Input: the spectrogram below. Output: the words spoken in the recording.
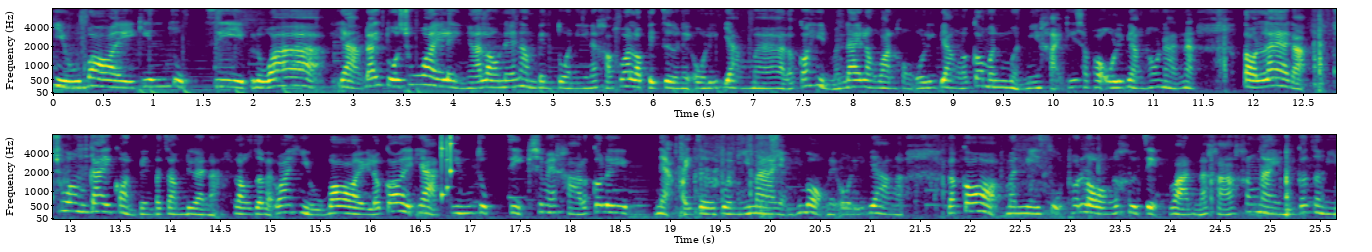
หิวบ่อย กินจุกจีบ หรือว่าอยากได้ตัวช่วยอะไรอย่างเงี้ยเราแนะนำเป็นตัวนี้นะคะเพราะว่าเราไปเจอในโอลิฟยังมา แล้วก็เห็นมันได้รางวัลของโอลิฟยังแล้วก็มันเหมือนมีขายที่เฉพาะโอลิฟยังเท่านั้นน่ะตอนแรกอะช่วงใกล้ก่อนเป็นประจำเดือนอะ เราจะแบบว่าหิววบ่อย แล้วก็อยากกินจุกจิกใช่ไหมคะ แล้วก็เลยเนี่ยไปเจอตัวนี้มาอย่างที่บอกในโอลิฟยังอะแล้วก็มันมีสูตรทดลองก็คือ 7 วันนะคะ ข้างในมันก็จะมี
